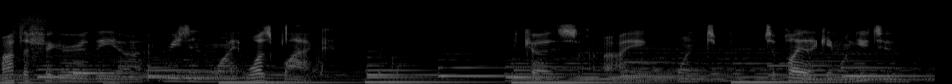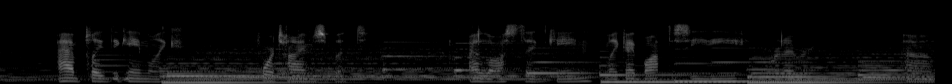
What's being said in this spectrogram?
I'll have to figure the uh, reason why it was black. Because I to, play that game on YouTube. I have played the game like four times, but I lost the game. Like I bought the CD or whatever. Um,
